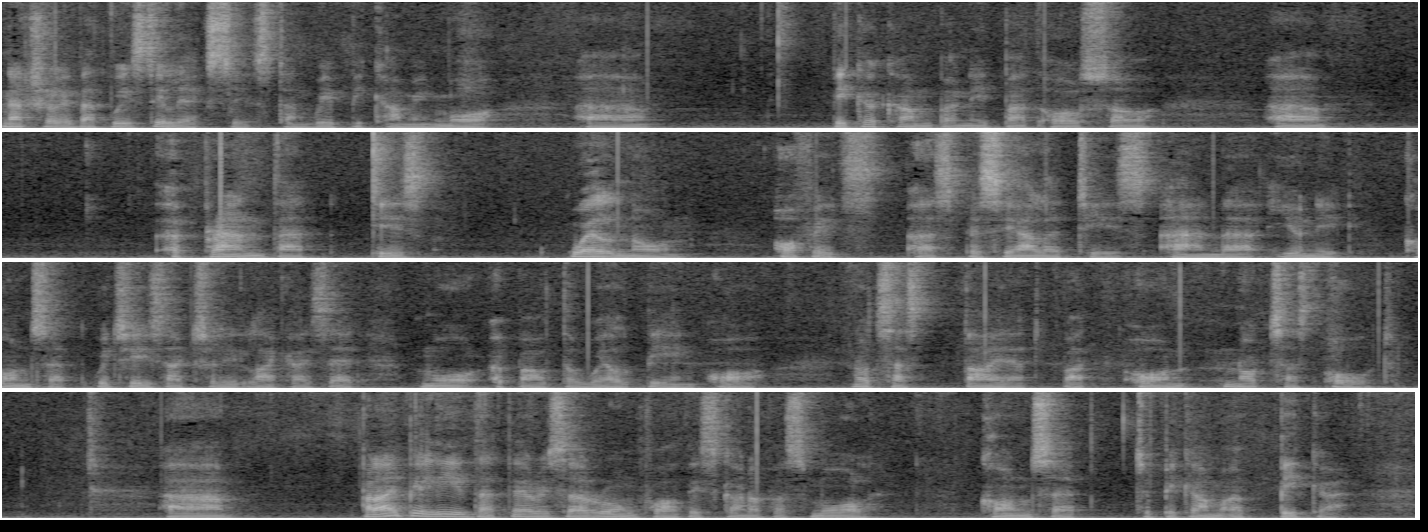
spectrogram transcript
naturally that we still exist and we're becoming more bigger company, but also uh, a brand that is well known of its uh, specialities and uh, unique concept, which is actually, like I said, more about the well-being or not just diet, but on not just old. Uh, but I believe that there is a room for this kind of a small concept to become a bigger.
